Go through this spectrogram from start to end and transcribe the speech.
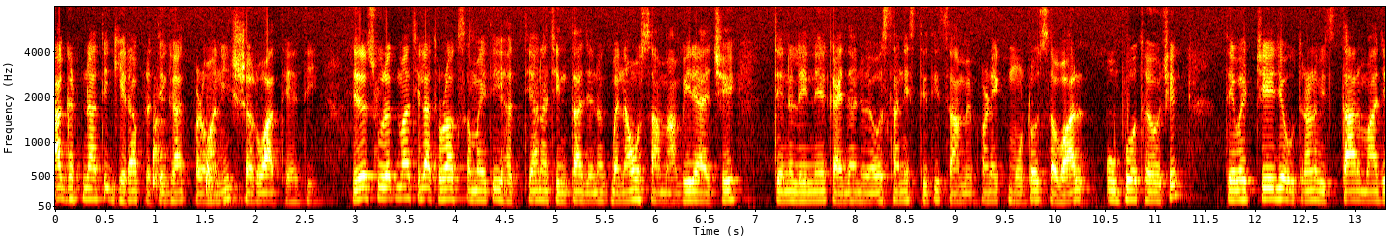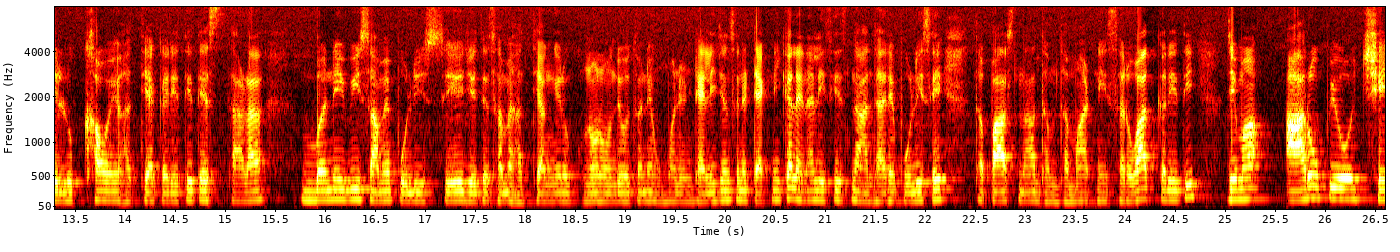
આ ઘટનાથી ઘેરા પ્રતિઘાત પડવાની શરૂઆત થઈ હતી. જ્યારે સુરતમાં છેલ્લા થોડાક સમયથી હત્યાના ચિંતાજનક બનાવો સામે આવી રહ્યા છે. તેને લઈને કાયદા અને વ્યવસ્થાની સ્થિતિ સામે પણ એક મોટો સવાલ ઊભો થયો છે. તે વચ્ચે જે ઉત્તરાયણ વિસ્તારમાં જે લુખ્ખાઓએ હત્યા કરી હતી, તે શાળા બનેવી સામે પોલીસે જે તે સમયે હત્યા અંગેનો ગુનો નોંધ્યો હતો અને હ્યુમન ઇન્ટેલિજન્સ અને ટેકનિકલ એનાલિસિસના આધારે પોલીસે તપાસના ધમધમાટની શરૂઆત કરી હતી, જેમાં આરોપીઓ છે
